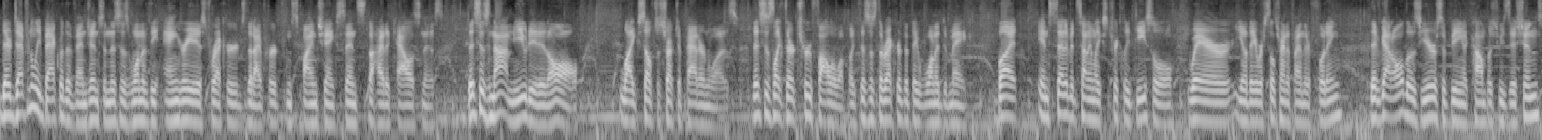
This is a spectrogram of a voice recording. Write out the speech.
They're definitely back with a vengeance, and this is one of the angriest records that I've heard from Spineshank since the height of callousness. This is not muted at all like Self Destructive Pattern was. This is like their true follow up. Like, this is the record that they wanted to make. But instead of it sounding like Strictly Diesel, where, you know, they were still trying to find their footing, they've got all those years of being accomplished musicians,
